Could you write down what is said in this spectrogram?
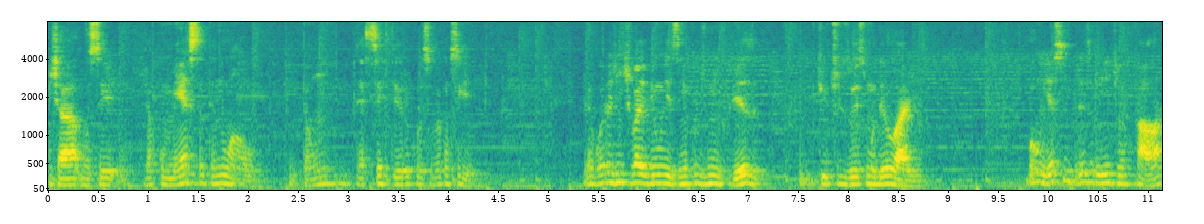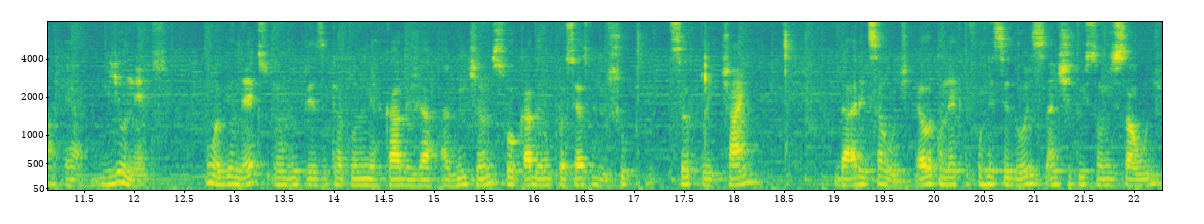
Já você já começa tendo um alvo, então é certeiro que você vai conseguir. E agora a gente vai ver um exemplo de uma empresa que utilizou esse modelo ágil. Bom, e essa empresa que a gente vai falar é a Bionexo. Bom, a Bionexo é uma empresa que atua no mercado já há 20 anos, focada no processo de supply chain da área de saúde. Ela conecta fornecedores a instituições de saúde,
